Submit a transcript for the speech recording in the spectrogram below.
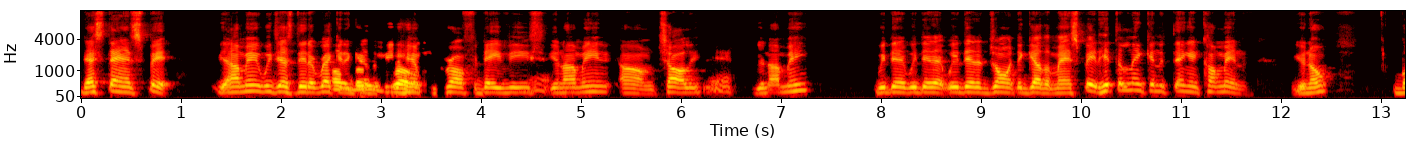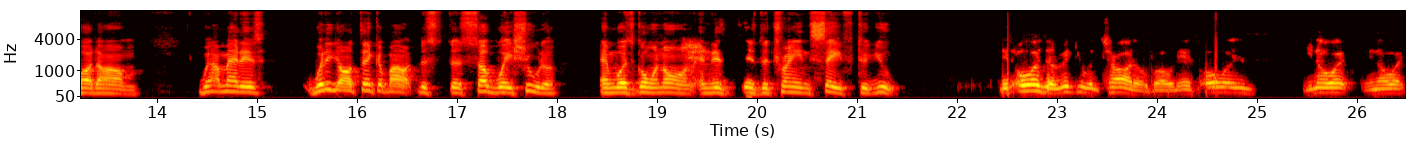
That stands spit. You know what I mean? We just did a record oh, together. Me, bro. him, Gruff Davies. Yeah. You know what I mean? Um, Charlie. Yeah. You know what I mean? We did, we did it, we did a joint together, man. Spit, hit the link in the thing and come in, you know. But um, where I'm at is what do y'all think about this the subway shooter and what's going on? And is, is the train safe to you? There's always a Ricky Richardo, bro. There's always, you know what, you know what?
